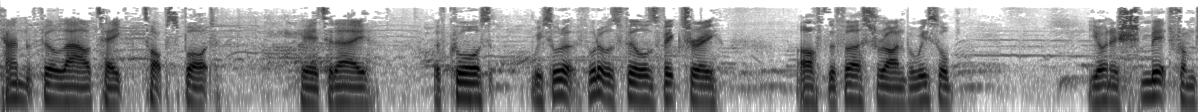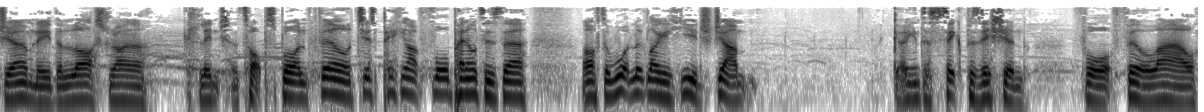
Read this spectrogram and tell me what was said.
Can Phil Lau take top spot here today? Of course, we sort of thought it was Phil's victory after the first run, but we saw Jonas Schmidt from Germany, the last runner, clinch the top spot. And Phil just picking up four penalties there after what looked like a huge jump. Going into sixth position for Phil Lau.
